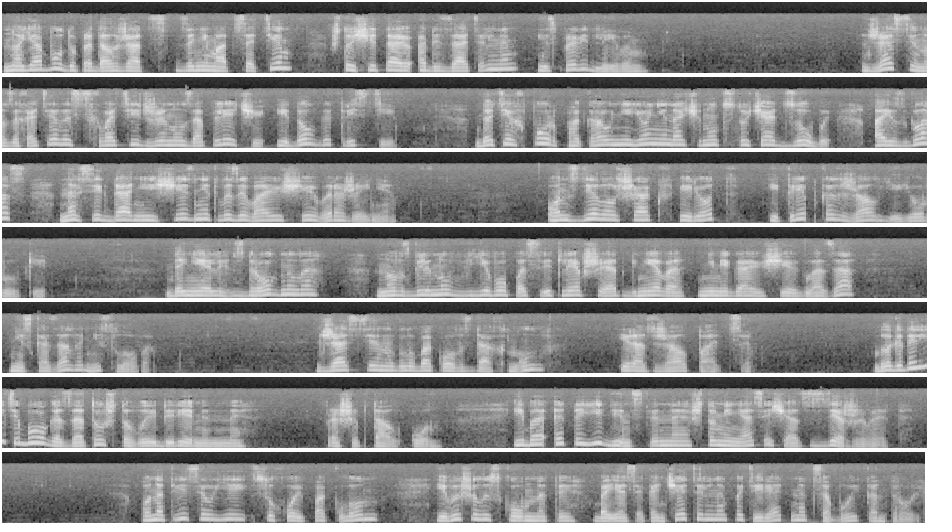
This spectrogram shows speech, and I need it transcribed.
но я буду продолжать заниматься тем, что считаю обязательным и справедливым. Джастину захотелось схватить жену за плечи и долго трясти. До тех пор, пока у нее не начнут стучать зубы, а из глаз навсегда не исчезнет вызывающее выражение. Он сделал шаг вперед и крепко сжал ее руки. Даниэль вздрогнула, но, взглянув в его посветлевшие от гнева немигающие глаза, не сказала ни слова. Джастин глубоко вздохнул и разжал пальцы. «Благодарите Бога за то, что вы беременны», — прошептал он, «ибо это единственное, что меня сейчас сдерживает». Он отвесил ей сухой поклон и вышел из комнаты, боясь окончательно потерять над собой контроль.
